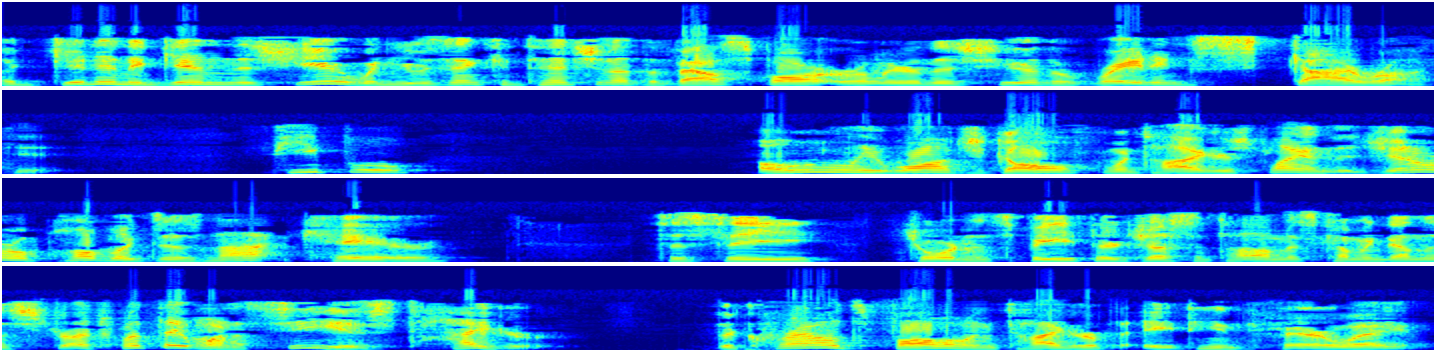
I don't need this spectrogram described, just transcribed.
again and again this year. When he was in contention at the Valspar earlier this year, the ratings skyrocket. People only watch golf when Tiger's playing. The general public does not care to see Jordan Spieth or Justin Thomas coming down the stretch. What they want to see is Tiger. The crowds following Tiger up the 18th fairway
